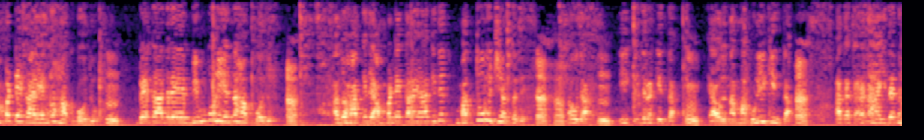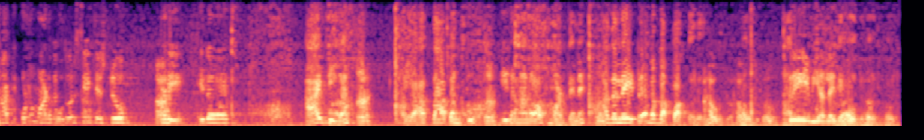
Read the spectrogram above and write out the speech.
ಅಂಬಟೆಕಾಯನ್ನು ಹಾಕಬಹುದು ಹ್ಮ್. ಬೇಕಾದ್ರೆ ಬಿಂಬುಳಿಯನ್ನು ಹಾಕಬಹುದು ಹಾ ಅದು ಹಾಕಿದ್ರೆ ಅಂಬಟೆಕಾಯಿ ಹಾಕಿದ್ರೆ ಮತ್ತೂ ರುಚಿ ಆಗ್ತದೆ ಹಾ, ಹಾ. ಹೌದಾ ಹ್ಮ್. ಈ ಇದಕ್ಕಿಂತ ಹ್ಮ್. ಯಾವುದು ನಮ್ಮ ಹುಳಿಗಿಂತ ಹಾ. ಆದ ಕಾರಣ ಇದನ್ನ ಹಾಕಿಕೊಂಡು ಮಾಡಬಹುದು ತೋರಿಸಿ ಎಷ್ಟು. ನೋಡಿ ಇದು ಆಯ್ತೀಗ ಹಾ. ಈಗ ಆಗ್ತಾ ಬಂತು. ಈಗ ನಾನು ಆಫ್ ಮಾಡ್ತೇನೆ. ಅದೆಲ್ಲ ಇಟ್ರೆ ಅದು ದಪ್ಪ ಆಗ್ತದೆ. ಹೌದು ಹೌದು. ಗ್ರೇವಿ ಎಲ್ಲ ಇದೆ ಹೌದು ಹೌದು ಹೌದು.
